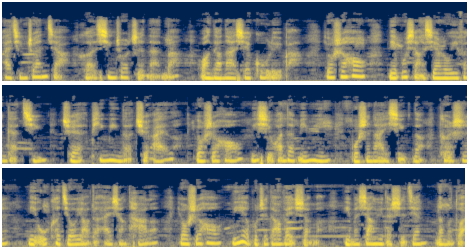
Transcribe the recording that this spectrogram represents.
爱情专家和星座指南吧，忘掉那些顾虑吧。有时候你不想陷入一份感情，却拼命的去爱了；有时候你喜欢的明明不是那一型的，可是你无可救药的爱上他了；有时候你也不知道为什么你们相遇的时间那么短。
